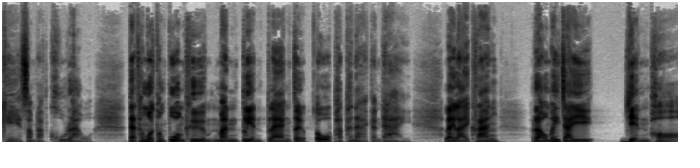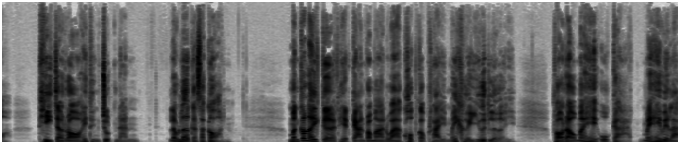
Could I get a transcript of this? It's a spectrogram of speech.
เคสำหรับคู่เรา แต่ทั้งหมดทั้งปวงคือมันเปลี่ยนแปลงเติบโตพัฒนากันได้ หลายๆ ครั้งเราไม่ใจเย็นพอที่จะรอให้ถึงจุดนั้น แล้วเลิกกันซะก่อน มันก็เลยเกิดเหตุการณ์ประมาณว่าคบกับใครไม่เคยยืดเลย เพราะเราไม่ให้โอกาสไม่ให้เวลา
